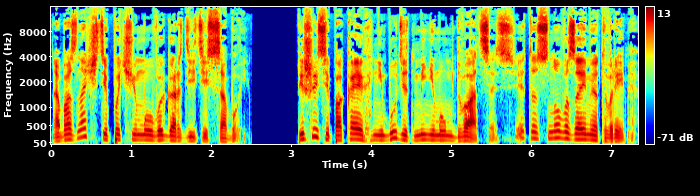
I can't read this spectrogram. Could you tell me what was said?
Обозначьте, почему вы гордитесь собой. Пишите, пока их не будет минимум 20. Это снова займет время.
